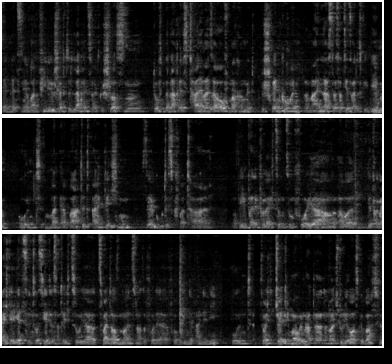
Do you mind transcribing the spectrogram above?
ja, im letzten Jahr waren viele Geschäfte lange Zeit geschlossen, durften danach erst teilweise aufmachen mit Beschränkungen beim Einlass. Das hat jetzt alles gegeben und man erwartet eigentlich ein sehr gutes Quartal. Auf jeden Fall im Vergleich zum, zum Vorjahr, aber der Vergleich, der jetzt interessiert, ist natürlich zu Jahr 2019, also vor, der, vor Beginn der Pandemie. Und zum Beispiel JP Morgan hat da eine neue Studie rausgebracht,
